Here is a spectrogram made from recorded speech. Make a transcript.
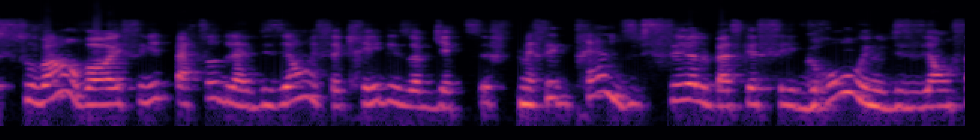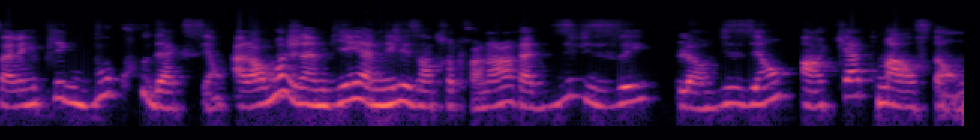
souvent, on va essayer de partir de la vision et se créer des objectifs. Mais c'est très difficile parce que c'est gros une vision. Ça implique beaucoup d'actions. Alors moi, j'aime bien amener les entrepreneurs à diviser leur vision en quatre milestones.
